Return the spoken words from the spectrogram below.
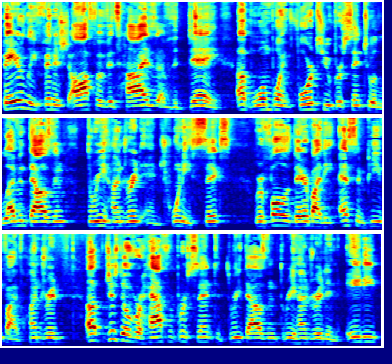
barely finished off of its highs of the day, up 1.42% to 11,326. We were followed there by the S&P 500, up just over half a percent to 3,380.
